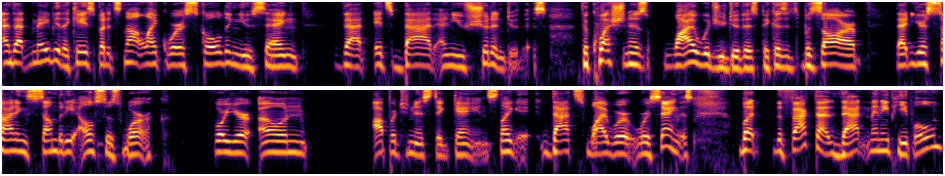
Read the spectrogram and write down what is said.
And that may be the case, but it's not like we're scolding you saying that it's bad and you shouldn't do this. The question is, why would you do this? Because it's bizarre that you're signing somebody else's work for your own opportunistic gains. Like that's why we're we're saying this. But the fact that that many people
